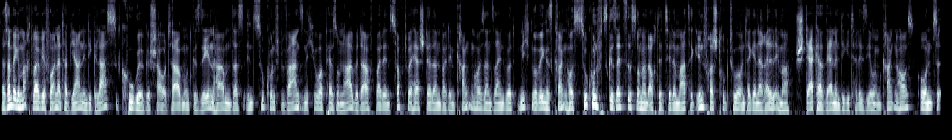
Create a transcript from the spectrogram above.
Das haben wir gemacht, weil wir vor anderthalb Jahren in die Glaskugel geschaut haben und gesehen haben, dass in Zukunft wahnsinnig hoher Personalbedarf bei den Softwareherstellern, bei den Krankenhäusern sein wird. Nicht nur wegen des Krankenhauszukunftsgesetzes, sondern auch der Telematikinfrastruktur und der generell immer stärker werdenden Digitalisierung im Krankenhaus. Und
